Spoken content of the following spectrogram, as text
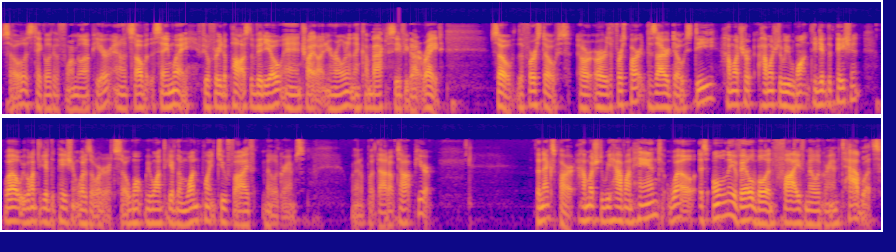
So let's take a look at the formula up here and let's solve it the same way. Feel free to pause the video and try it on your own and then come back to see if you got it right. So the first dose, or, or the first part, desired dose. D, how much, how much do we want to give the patient? Well, we want to give the patient what is ordered. So we want to give them 1.25 milligrams. We're going to put that up top here. The next part, how much do we have on hand? Well, it's only available in 5 milligram tablets.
